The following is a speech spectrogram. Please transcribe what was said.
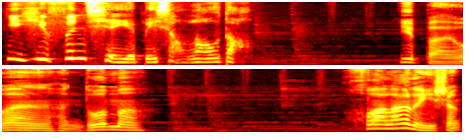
你一分钱也别想捞到。一百万很多吗？哗啦的一声，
